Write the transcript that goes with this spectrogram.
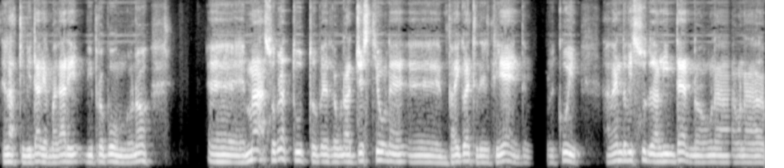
dell'attività che magari vi propongono, eh, ma soprattutto per una gestione eh, del cliente, per cui avendo vissuto dall'interno una, una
